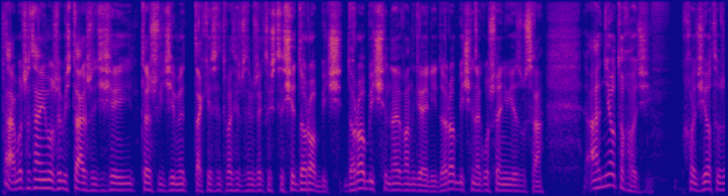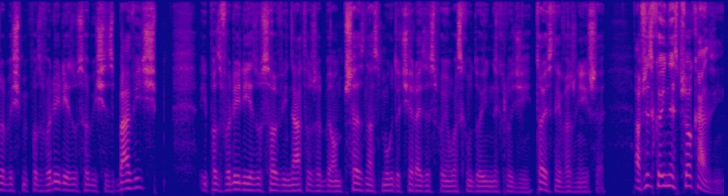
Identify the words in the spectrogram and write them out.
Tak, bo czasami może być tak, że dzisiaj też widzimy takie sytuacje, czasami, że ktoś chce się dorobić, dorobić się na Ewangelii, dorobić się na głoszeniu Jezusa, a nie o to chodzi. Chodzi o to, żebyśmy pozwolili Jezusowi się zbawić i pozwolili Jezusowi na to, żeby On przez nas mógł docierać ze swoją łaską do innych ludzi. To jest najważniejsze. A wszystko inne jest przy okazji.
